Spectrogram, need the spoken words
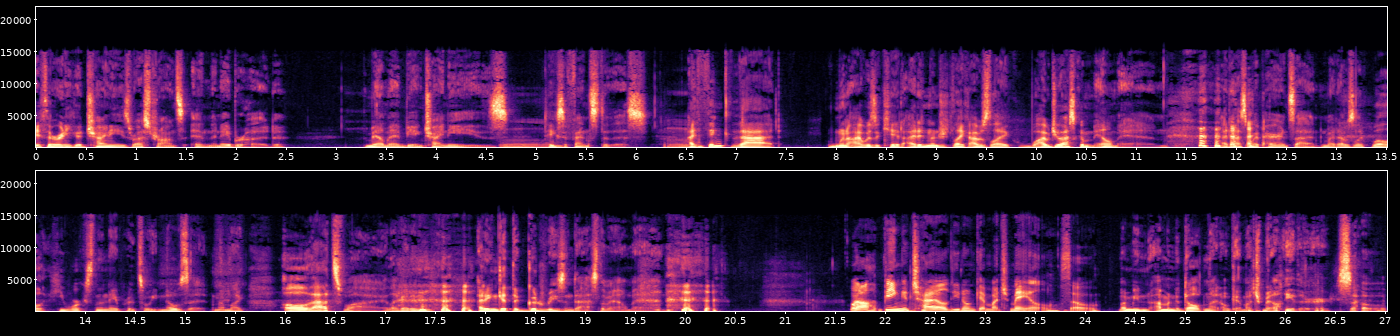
if there are any good Chinese restaurants in the neighborhood. The mailman, being Chinese, Mm. takes offense to this. I think that when I was a kid, I didn't under, like. I was like, "Why would you ask a mailman?" I'd ask my parents that, and my dad was like, "Well, he works in the neighborhood, so he knows it." And I'm like, "Oh, that's why." Like, I didn't, I didn't get the good reason to ask the mailman. Well, being a child, you don't get much mail. So I mean, I'm an adult and I don't get much mail either. So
